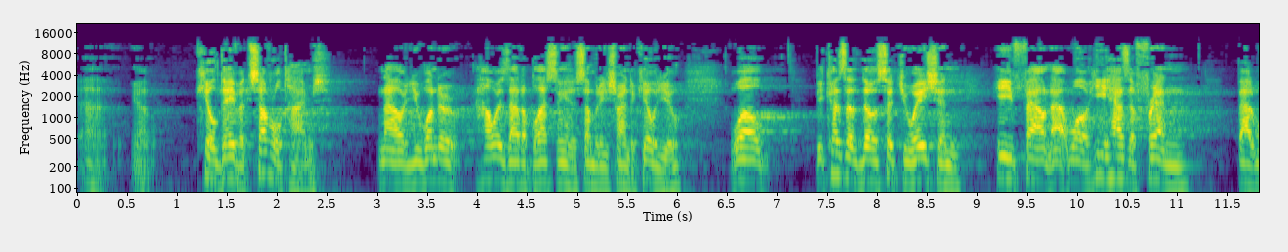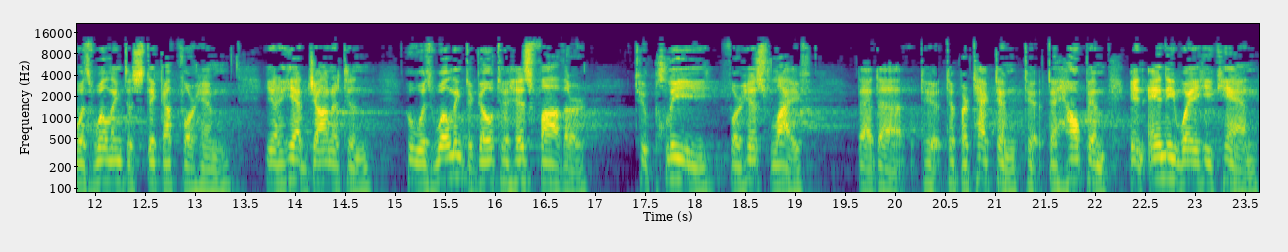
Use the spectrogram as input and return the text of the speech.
uh, you know, kill David several times. Now you wonder, how is that a blessing if somebody's trying to kill you? Well, because of those situation, he found out, well, he has a friend that was willing to stick up for him. You know, he had Jonathan who was willing to go to his father to plead for his life that, uh, to, to protect him, to, to help him in any way he can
